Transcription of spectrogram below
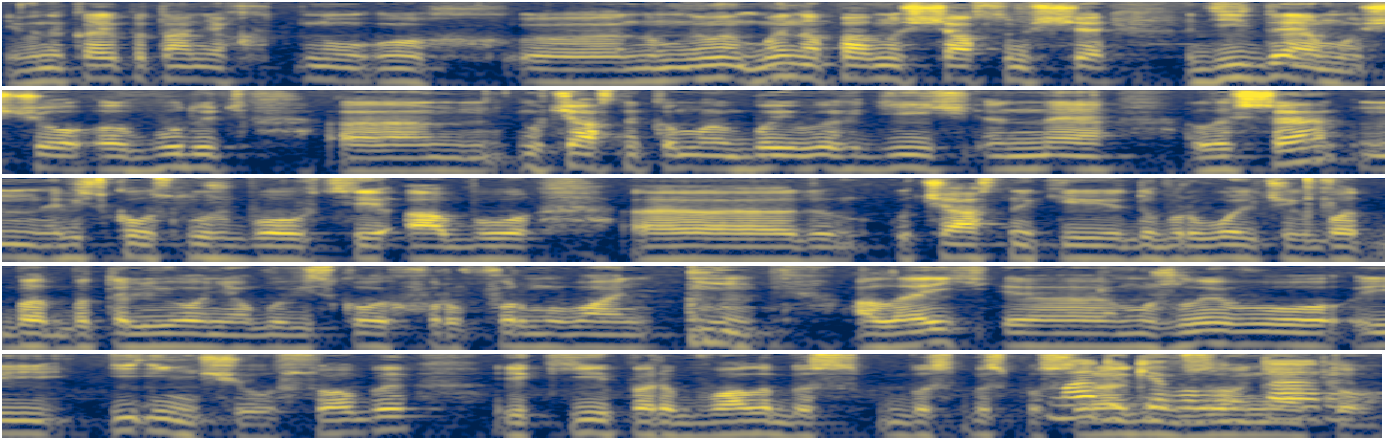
І виникає питання: ну, ну, ми, напевно з часом ще дійдемо, що будуть учасниками бойових дій не лише військовослужбовці або учасники добровольчих ба- ба- батальйонів або військових фор- формувань, але й е, можливо і, і інші особи, які перебували без, без, безпосередньо Медики, в зоні волонтери. АТО.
